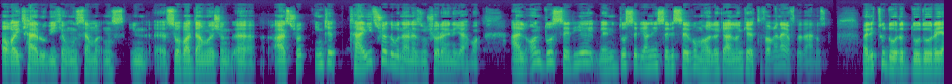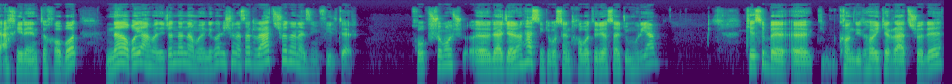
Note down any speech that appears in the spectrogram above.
آقای کروبی که اون, سم... اون این صحبت دمایشون عرض شد اینکه تایید شده بودن از اون شورای نگهبان. الان دو سری یعنی دو سری الان این سری سوم حالا که الان که اتفاقی نیفتاده هنوز. ولی تو دوره دو دوره اخیر انتخابات نه آقای احمدی جان نه نمایندگان ایشون اصلا رد شدن از این فیلتر. خب شما در جریان هستین که واسه انتخابات ریاست جمهوری هم کسی به کاندیدهایی که رد شده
